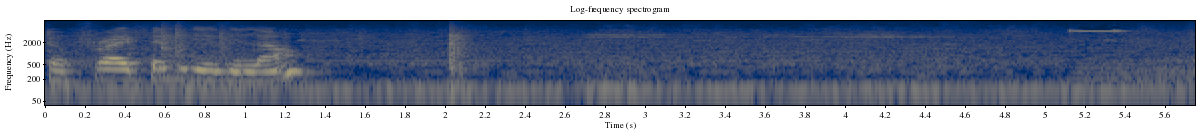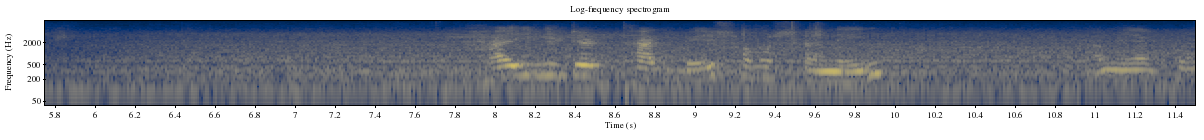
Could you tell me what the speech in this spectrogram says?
একটা ফ্রাই প্যান দিয়ে দিলাম। হাই হিটেড থাকবে, সমস্যা নেই। আমি এখন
